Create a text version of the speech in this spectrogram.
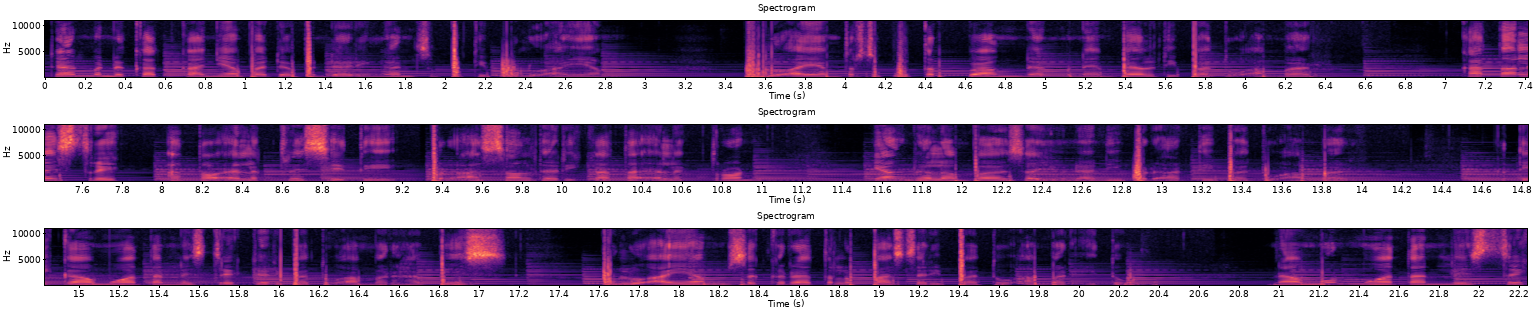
dan mendekatkannya pada pendaringan seperti bulu ayam bulu ayam tersebut terbang dan menempel di batu ambar. Kata listrik atau electricity berasal dari kata elektron yang dalam bahasa Yunani berarti batu ambar. Ketika muatan listrik dari batu ambar habis, bulu ayam segera terlepas dari batu ambar itu. Namun muatan listrik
